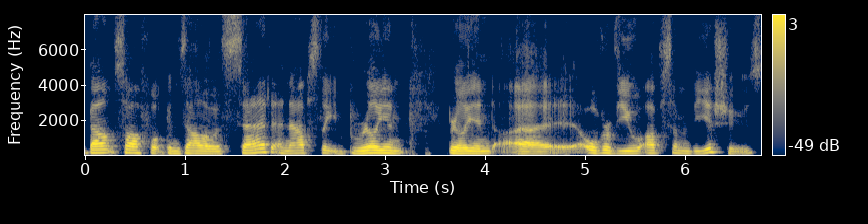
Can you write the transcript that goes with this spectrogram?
bounce off what Gonzalo has said, an absolutely brilliant, brilliant uh, overview of some of the issues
